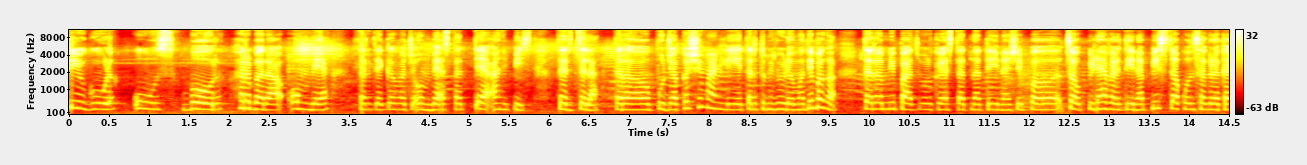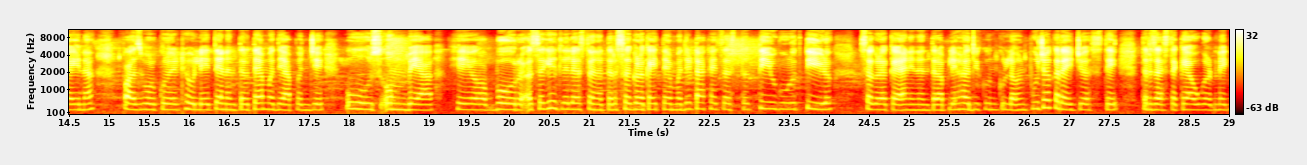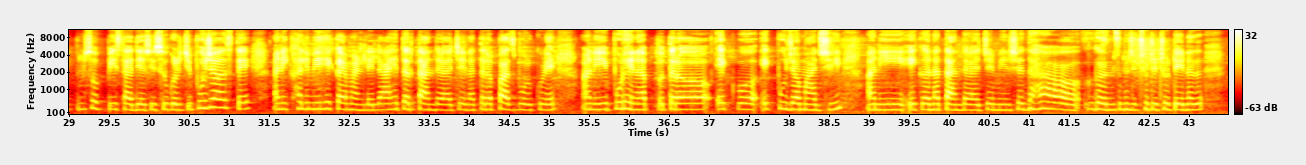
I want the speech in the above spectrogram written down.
तिळगुळ ऊस बोर हरभरा ओंब्या तर ते गव्हाच्या ओंब्या असतात त्या आणि पीस. तर चला तर पूजा कशी मांडली आहे तर तुम्ही व्हिडिओमध्ये बघा. तर मी पाच बोळके असतात ना ते ना असे प चौ पिढ्यावरती ना पीस टाकून सगळं काही ना पाच बोळकुळे ठेवले. त्यानंतर त्यामध्ये आपण जे ऊस ओंब्या हे बोर असं घेतलेलं असतं ना तर सगळं काही त्यामध्ये टाकायचं असतं. तिळगुळ तीळ सगळं काही. आणि नंतर आपली हळदी कुंकू लावून पूजा करायची असते. तर जास्त काही अवघड नाही. एकदम सोपी साधी अशी सुगडची पूजा असते. आणि खाली मी हे काय मांडलेलं आहे तर तांदळाचे ना तर पाच बोळकुळे. आणि पुढे ना तर एक एक पूजा माझी. आणि एक ना तांदळाचे मी असे दहा गंज म्हणजे छोटे छोटे ना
